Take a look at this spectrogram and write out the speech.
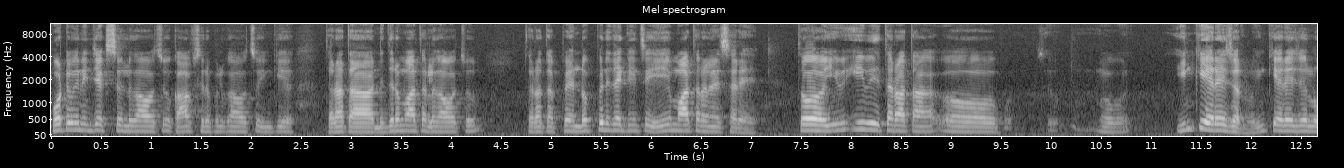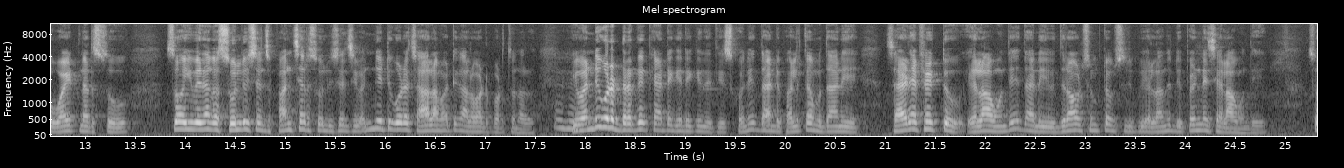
ఫోటోవిన్ ఇంజెక్షన్లు కావచ్చు కాఫ్ సిరప్లు కావచ్చు ఇంకే తర్వాత నిద్ర మాత్రలు కావచ్చు తర్వాత నొప్పిని తగ్గించే ఏ మాత్రలైనా సరే సో ఇవి ఇవి తర్వాత ఇంక్ ఎరేజర్లు ఇంక్ ఎరేజర్లు వైట్నర్స్ సో ఈ విధంగా సొల్యూషన్స్ పంచర్ సొల్యూషన్స్ ఇవన్నిటి కూడా చాలా మట్టుకు అలవాటు పడుతున్నారు. ఇవన్నీ కూడా డ్రగ్ కేటగిరీ కింద తీసుకొని దాని ఫలితం దాని సైడ్ ఎఫెక్ట్ ఎలా ఉంది దాని విత్డ్రావల్ సిమ్టమ్స్ ఎలా ఉంది డిపెండెన్స్ ఎలా ఉంది. సో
